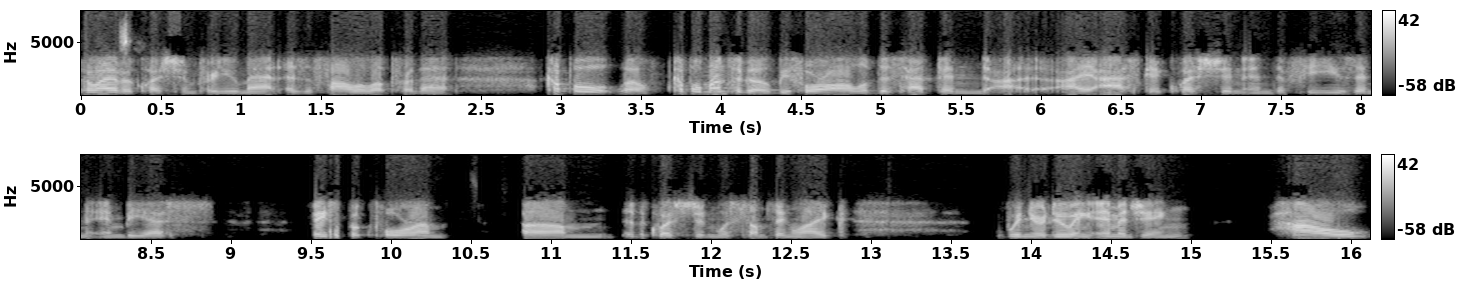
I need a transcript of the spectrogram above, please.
So I have a question for you, Matt, as a follow up for that. A couple, well, a couple months ago, before all of this happened, I, I asked a question in the FEES and MBS Facebook forum. Um, the question was something like, when you're doing imaging, how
